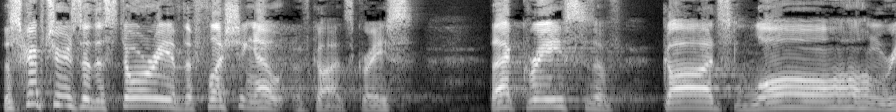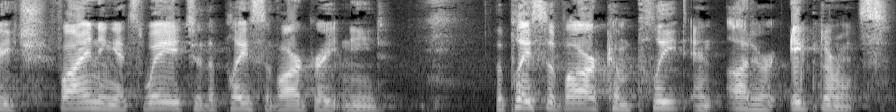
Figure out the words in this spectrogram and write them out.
The scriptures are the story of the fleshing out of God's grace. That grace of God's long reach, finding its way to the place of our great need, the place of our complete and utter ignorance.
